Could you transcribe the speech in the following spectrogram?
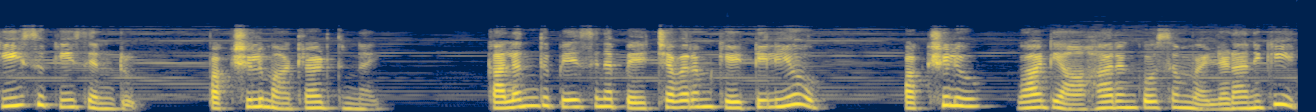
కీసు కీసెన్రు పక్షులు మాట్లాడుతున్నాయి. కలందు పేసిన పేచ్చవరం కేటిలియో పక్షులు వాటి ఆహారం కోసం వెళ్ళడానికి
